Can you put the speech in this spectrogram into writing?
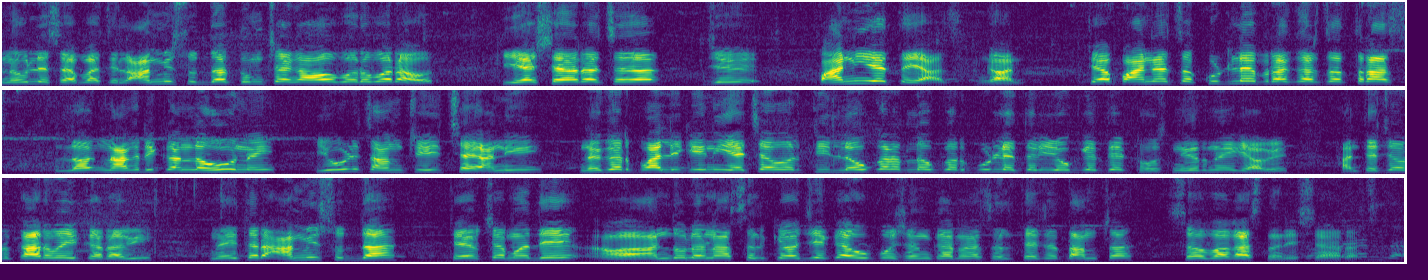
नवले साहेब असतील आम्ही सुद्धा तुमच्या गावाबरोबर आहोत की या शहराचं जे पाणी येतं आज घाण त्या पाण्याचा कुठल्याही प्रकारचा त्रास ल नागरिकांना होऊ नये एवढीच आमची इच्छा आहे. आणि नगरपालिकेने याच्यावरती लवकरात लवकर कुठले तरी योग्य ते ठोस निर्णय घ्यावे आणि त्याच्यावर कारवाई करावी. नाहीतर आम्ही सुद्धा त्याच्यामध्ये आंदोलन असेल किंवा जे काय उपोषण करणं असेल त्याच्यात आमचा सहभाग असणार आहे शहराचा.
